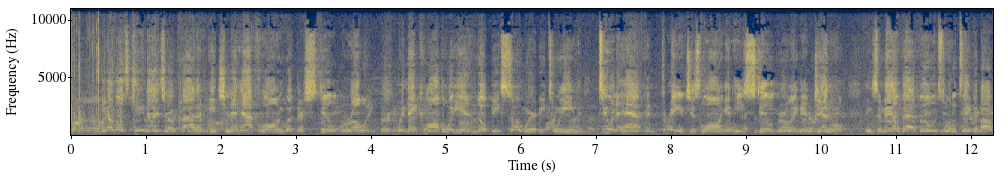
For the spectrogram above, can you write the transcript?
You know those canines are about an inch and a half long, but they're still growing. When they come all the way in, they'll be somewhere between two and a half and three inches long, and he's still growing in general. He's a male baboon, so it'll take about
